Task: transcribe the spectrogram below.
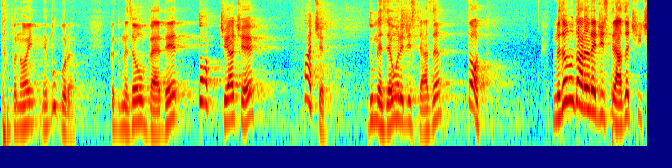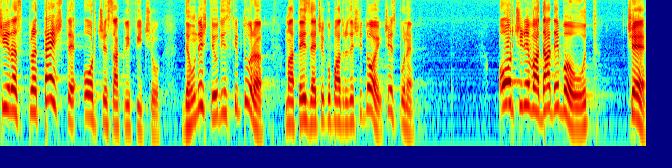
dar pe noi ne bucură că Dumnezeu vede tot ceea ce face. Dumnezeu înregistrează tot. Dumnezeu nu doar înregistrează, ci și răsplătește orice sacrificiu. De unde știu? Din Scriptură. Matei 10 cu 42. Ce spune? Oricine va da de băut, ce?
